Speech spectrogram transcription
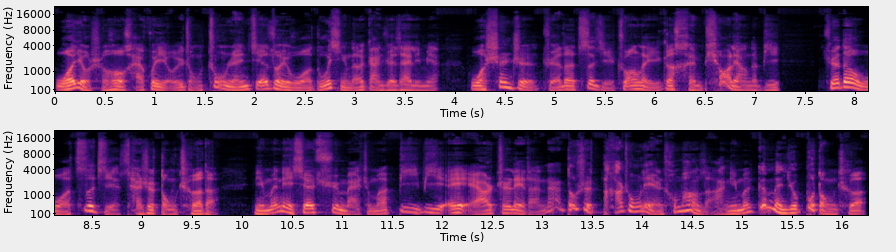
我有时候还会有一种众人皆醉我独醒的感觉在里面。我甚至觉得自己装了一个很漂亮的逼。觉得我自己才是懂车的，你们那些去买什么 BBAL 之类的，那都是打肿脸充胖子啊！你们根本就不懂车。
